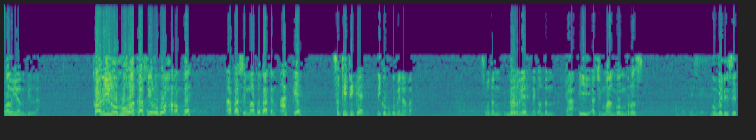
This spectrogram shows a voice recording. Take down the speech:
Waliyadzubillah. Qaliluhu wa kathiruhu haram eh? Apa sing mabukaken akeh sedikit niku hukumin apa? Semutan bener ya nek wonten dai ajeng manggung terus ngombe disit.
